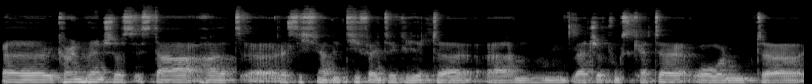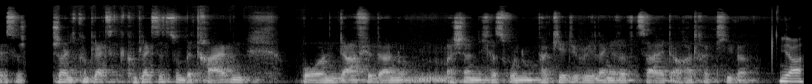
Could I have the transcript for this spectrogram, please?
Äh, Recurrent Ventures ist da halt äh, letztlich hat eine tiefer integrierte ähm, Wertschöpfungskette und äh, ist wahrscheinlich komplex, komplexer zum Betreiben und dafür dann wahrscheinlich das Rundumpaket über die längere Zeit auch attraktiver. Ja,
